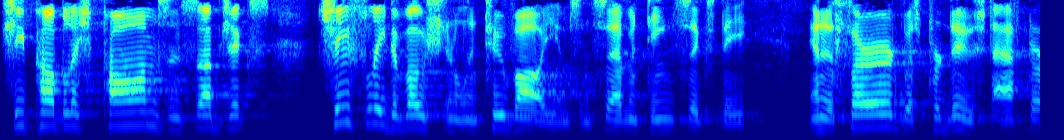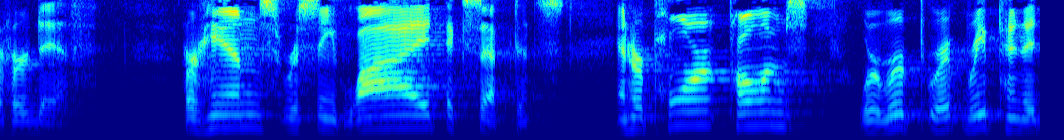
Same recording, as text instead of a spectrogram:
She published poems and subjects chiefly devotional in two volumes in 1760, and a third was produced after her death. Her hymns received wide acceptance, and her poems were reprinted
